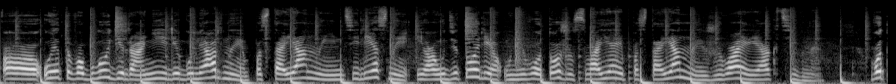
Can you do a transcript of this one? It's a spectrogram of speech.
а, у этого блогера, они регулярные, постоянные, интересные, и аудитория у него тоже своя и постоянная, и живая, и активная. Вот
